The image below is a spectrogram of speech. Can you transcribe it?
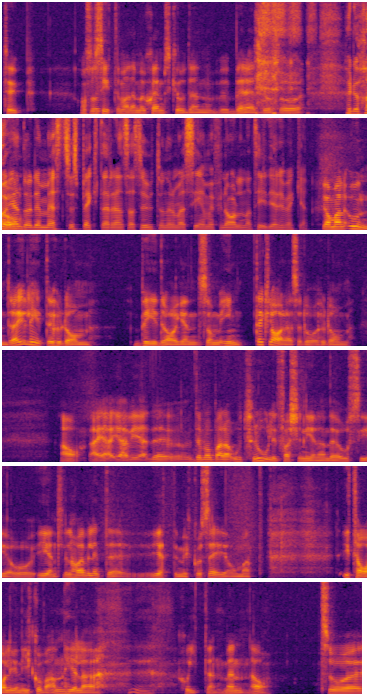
Typ. Och så sitter man där med skämskudden beredd och så Och då har ju Ja. ändå det mest suspekta rensats ut under de här semifinalerna tidigare i veckan Ja man undrar ju lite hur de bidragen som inte klarar sig då hur de Ja, jag, jag vet, det, det var bara otroligt fascinerande att se och egentligen har jag väl inte jättemycket att säga om att Italien gick och vann hela eh, skiten. Men ja, så eh,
